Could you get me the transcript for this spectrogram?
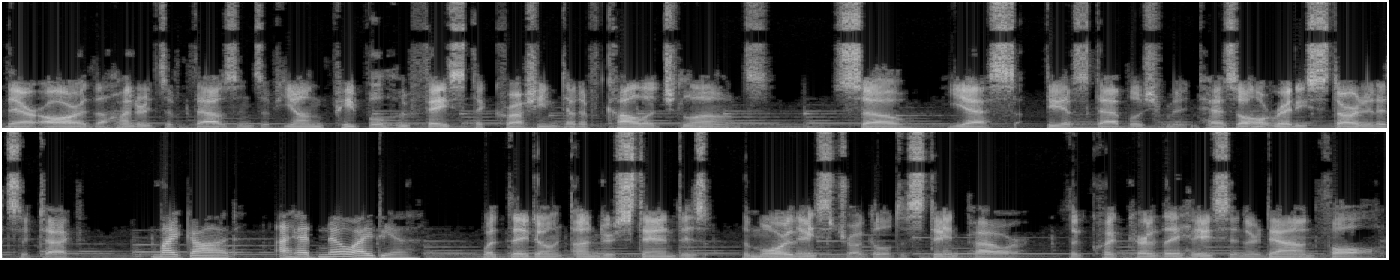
there are the hundreds of thousands of young people who face the crushing debt of college loans. So, yes, the establishment has already started its attack. My god, I had no idea. What they don't understand is, the more they struggle to stay in power, the quicker they hasten their downfall.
